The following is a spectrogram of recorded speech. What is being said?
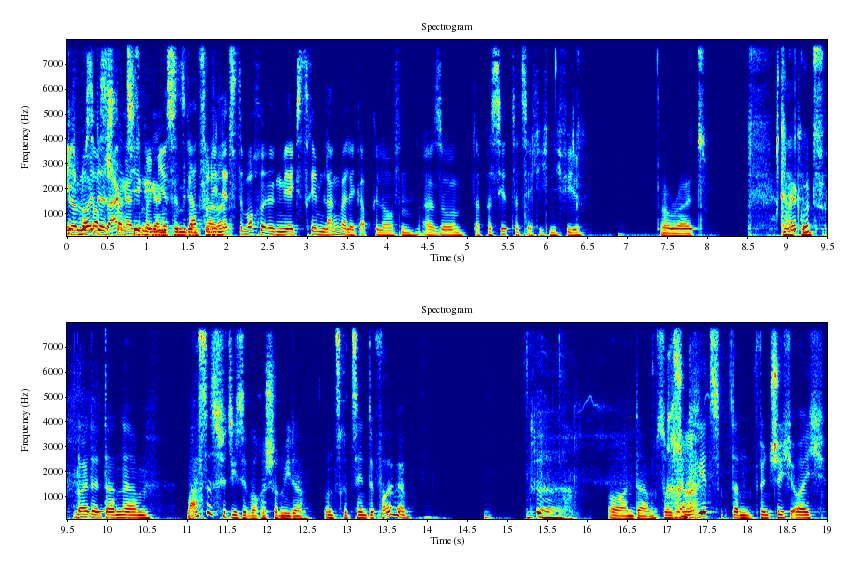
wieder muss Leute sagen, also spazieren bei mir gegangen ist sind es mit dem so die letzte Woche irgendwie extrem langweilig abgelaufen. Also da passiert tatsächlich nicht viel. Alright. Ja Kacke. gut, Leute, dann ähm, war's das für diese Woche schon wieder. Unsere zehnte Folge. Und ähm, so Krank. schnell geht's. Dann wünsche ich euch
